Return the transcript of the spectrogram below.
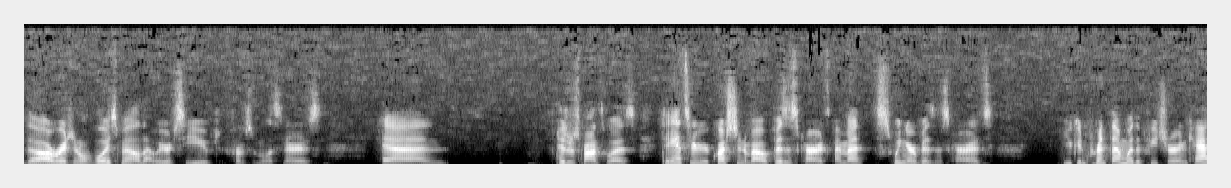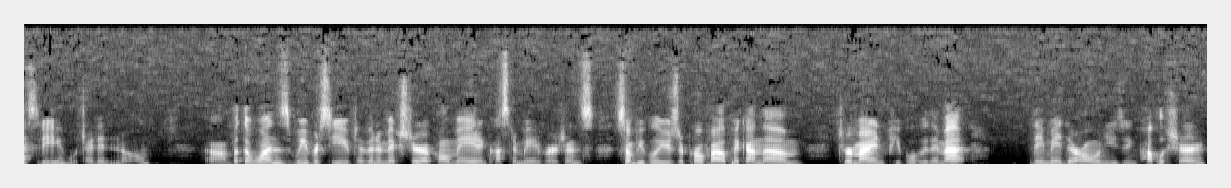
the original voicemail that we received from some listeners. And his response was To answer your question about business cards, I meant swinger business cards. You can print them with a feature in Kasidie, which I didn't know. Uh, but the ones we've received have been a mixture of homemade and custom made versions. Some people use their profile pic on them to remind people who they met. They made their own using Publisher.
